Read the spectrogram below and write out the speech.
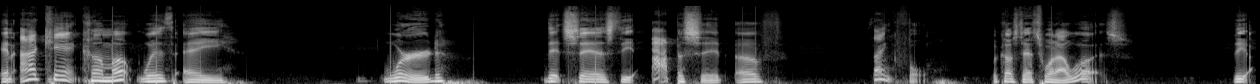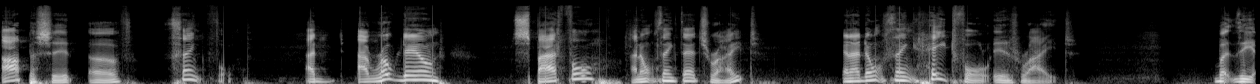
and I can't come up with a word that says the opposite of thankful because that's what I was. The opposite of thankful. I, I wrote down spiteful. I don't think that's right. And I don't think hateful is right. But the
